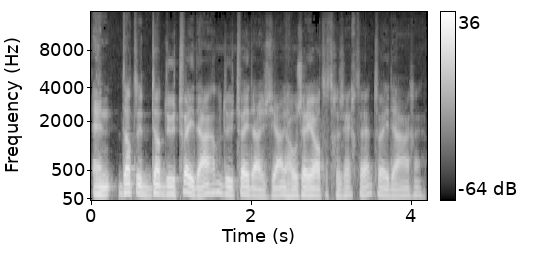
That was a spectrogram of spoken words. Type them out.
En dat, dat duurt twee dagen, dat duurt 2000 jaar. Hosea had het gezegd, hè, twee dagen.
